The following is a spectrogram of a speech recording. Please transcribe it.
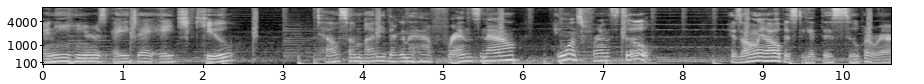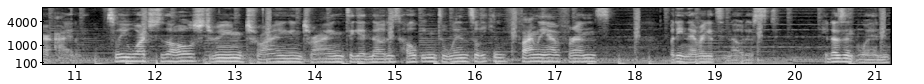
and he hears AJHQ tell somebody they're gonna have friends now. He wants friends too. His only hope is to get this super rare item. So he watches the whole stream, trying and trying to get noticed, hoping to win so he can finally have friends. But he never gets noticed. He doesn't win,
